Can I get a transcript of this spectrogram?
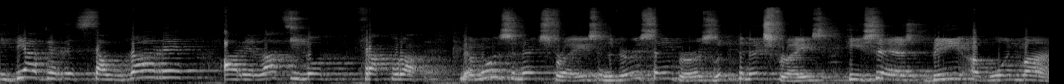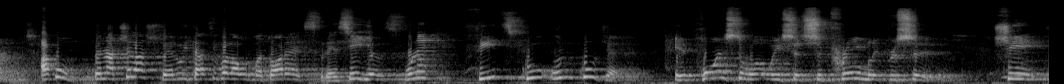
ideea de restaurare a relațiilor fracturate. Now, notice the next phrase in the very same verse. Look at the next phrase. He says, Be of one mind. Acum, în același fel, uitați-vă la următoarea expresie, el spune, fiți cu un cuget. It points to what we should supremely pursue. Și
